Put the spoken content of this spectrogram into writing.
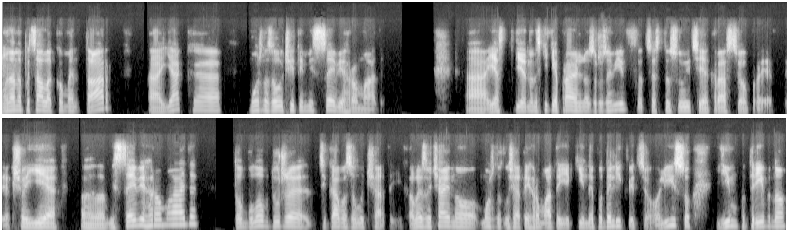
Вона написала коментар, а, як е, можна залучити місцеві громади. А, я, я наскільки я правильно зрозумів, це стосується якраз цього проєкту. Якщо є е, місцеві громади, то було б дуже цікаво залучати їх. Але, звичайно, можна залучати і громади, які неподалік від цього лісу, їм потрібно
